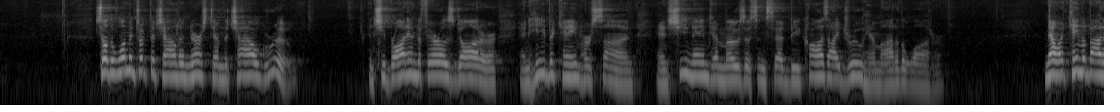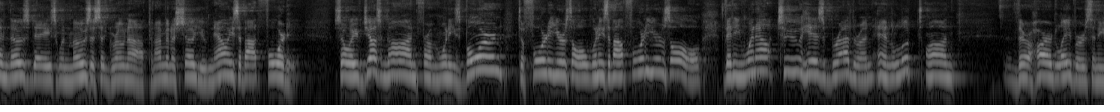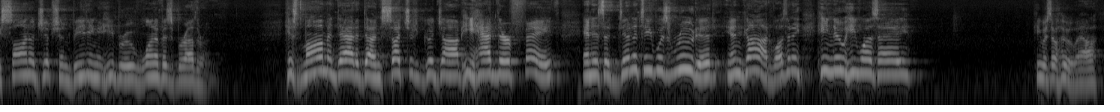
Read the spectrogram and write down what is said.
So the woman took the child and nursed him. The child grew. And she brought him to Pharaoh's daughter, and he became her son. And she named him Moses and said, Because I drew him out of the water. Now, it came about in those days when Moses had grown up, and I'm going to show you. Now he's about 40. So we've just gone from when he's born to 40 years old. When he's about 40 years old, that he went out to his brethren and looked on their hard labors, and he saw an Egyptian beating a Hebrew, one of his brethren. His mom and dad had done such a good job. He had their faith, and his identity was rooted in God, wasn't he? He knew he was a he was a who? A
